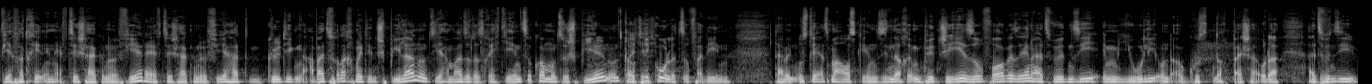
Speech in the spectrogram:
wir vertreten den FC Schalke 04. Der FC Schalke 04 hat einen gültigen Arbeitsvertrag mit den Spielern und sie haben also das Recht, hier hinzukommen und zu spielen und Richtig. auch die Kohle zu verdienen. Damit musst du erstmal ausgehen. Sie sind auch im Budget so vorgesehen, als würden sie im Juli und August noch bei Schalke oder als würden sie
